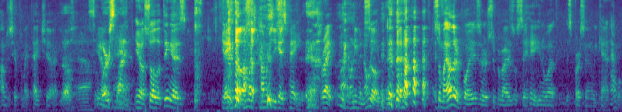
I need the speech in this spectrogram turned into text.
I'm just here for my paycheck. Ugh, Yeah. it's the You know, worst line. You know, so the thing is, you know, how much? How much do you guys pay? right. I don't even know So- you. so my other employees or supervisors will say, hey, you know what, this person, we can't have them.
